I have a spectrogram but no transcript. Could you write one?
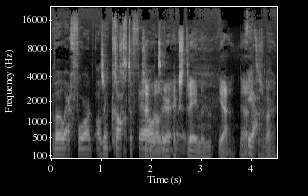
wel erg voor als een krachtenveld. zijn wel weer extremen, ja, ja, ja, dat is waar.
